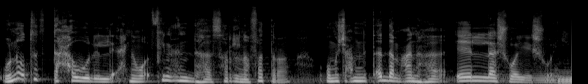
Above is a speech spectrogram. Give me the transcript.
ونقطة التحول اللي إحنا واقفين عندها صار لنا فترة ومش عم نتقدم عنها إلا شوي شوي.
